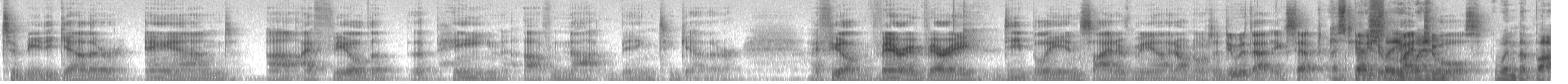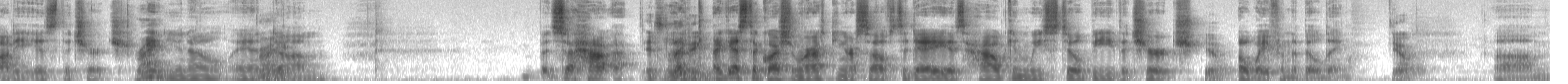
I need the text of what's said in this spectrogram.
to be together. And uh, I feel the, the pain of not being together. I feel very, very deeply inside of me, and I don't know what to do with that except continue Especially to provide when, tools. When the body is the church, right? You know, and right. um, but so how? It's living. I, I, guess the question we're asking ourselves today is how can we still be the church yep. away from the building? Yep. Um,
